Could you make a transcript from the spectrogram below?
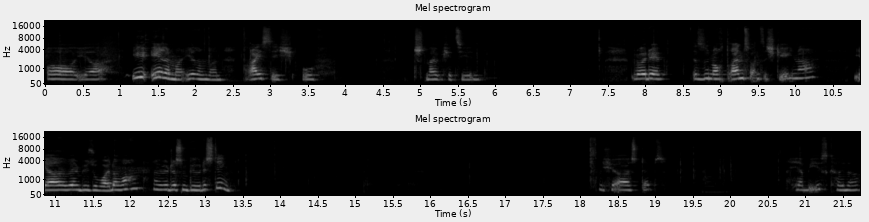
Oh ja. E Ehrenmann, Ehrenmann. 30. Uff. Schneide ich jetzt hin. Leute, es sind noch 23 Gegner. Ja, wenn wir so weitermachen, dann wird das ein gutes Ding. Ich höre Steps. Ja, B ist keiner.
